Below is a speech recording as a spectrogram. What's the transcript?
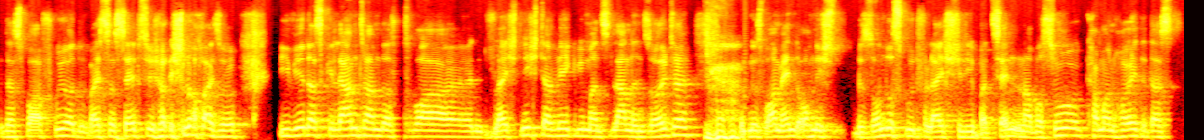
das war früher, du weißt das selbst sicherlich noch, also wie wir das gelernt haben, das war vielleicht nicht der Weg, wie man es lernen sollte. Ja. Und es war am Ende auch nicht besonders gut vielleicht für die Patienten, aber so kann man heute das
